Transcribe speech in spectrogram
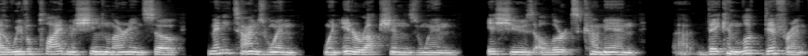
uh, we've applied machine learning. So many times when when interruptions, when issues, alerts come in, uh, they can look different,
